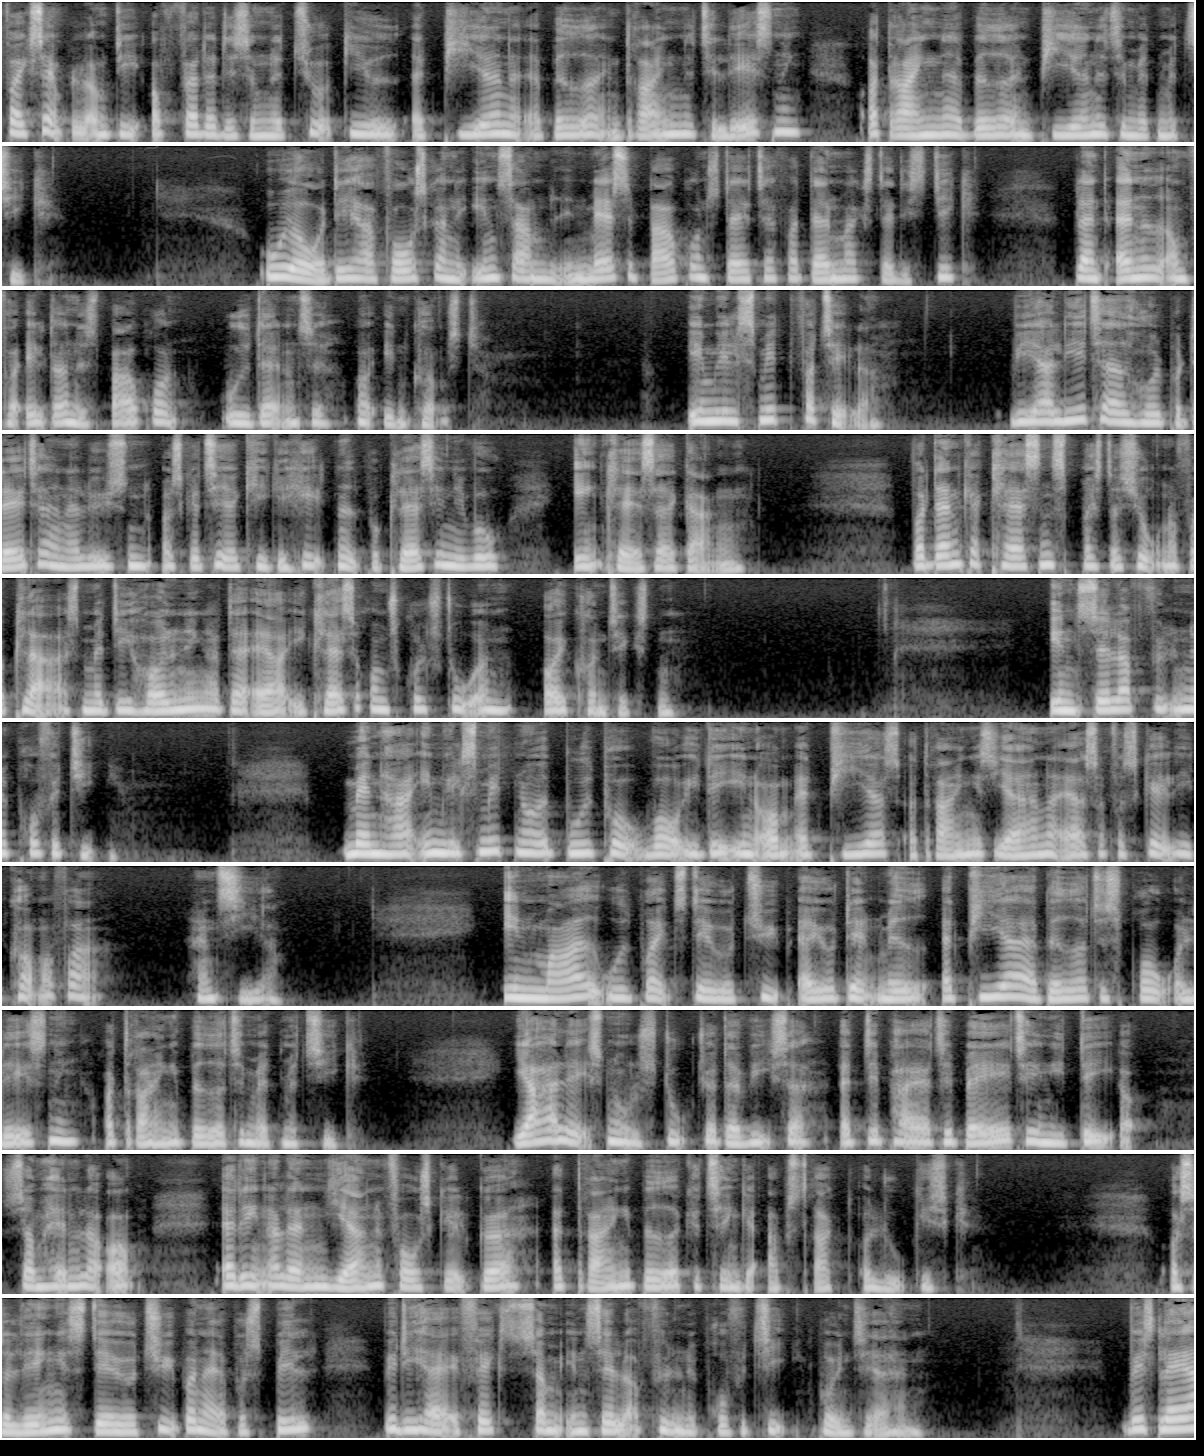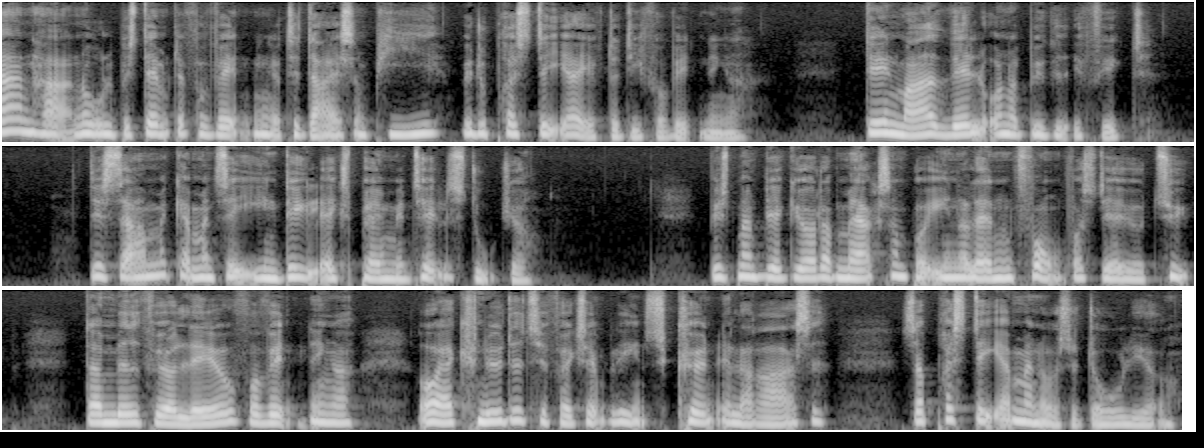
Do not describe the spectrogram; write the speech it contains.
for eksempel om de opfatter det som naturgivet, at pigerne er bedre end drengene til læsning, og drengene er bedre end pigerne til matematik. Udover det har forskerne indsamlet en masse baggrundsdata fra Danmarks Statistik, blandt andet om forældrenes baggrund, uddannelse og indkomst. Emil Schmidt fortæller, vi har lige taget hul på dataanalysen og skal til at kigge helt ned på klasseniveau, en klasse ad gangen. Hvordan kan klassens præstationer forklares med de holdninger, der er i klasserumskulturen og i konteksten? En selvopfyldende profeti. Men har Emil Schmidt noget bud på, hvor ideen om, at pigers og drenges hjerner er så forskellige, kommer fra? Han siger, en meget udbredt stereotyp er jo den med, at piger er bedre til sprog og læsning, og drenge bedre til matematik. Jeg har læst nogle studier, der viser, at det peger tilbage til en idé, som handler om, at en eller anden hjerneforskel gør, at drenge bedre kan tænke abstrakt og logisk. Og så længe stereotyperne er på spil, vil de have effekt som en selvopfyldende profeti, pointerer han. Hvis læreren har nogle bestemte forventninger til dig som pige, vil du præstere efter de forventninger. Det er en meget velunderbygget effekt. Det samme kan man se i en del eksperimentelle studier. Hvis man bliver gjort opmærksom på en eller anden form for stereotyp, der medfører lave forventninger og er knyttet til f.eks. ens køn eller race, så præsterer man også dårligere.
